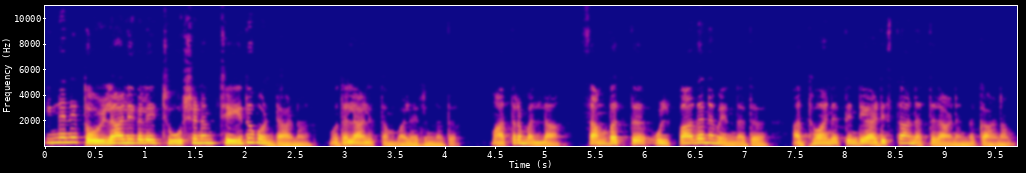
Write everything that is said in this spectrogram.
ഇങ്ങനെ തൊഴിലാളികളെ ചൂഷണം ചെയ്തുകൊണ്ടാണ് മുതലാളിത്തം വളരുന്നത്. മാത്രമല്ല സമ്പത്ത് ഉൽപാദനം എന്നത് അധ്വാനത്തിന്റെ അടിസ്ഥാനത്തിലാണെന്ന് കാണാം.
